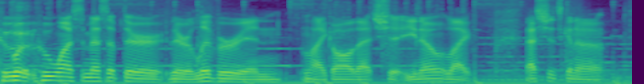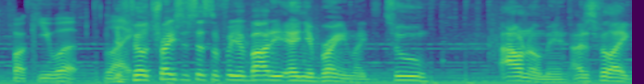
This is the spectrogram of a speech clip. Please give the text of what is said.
who But- who wants to mess up their their liver and like all that shit? You know, like that shit's gonna fuck you up. Like your filtration system for your body and your brain, like the two. I don't know, man. I just feel like,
